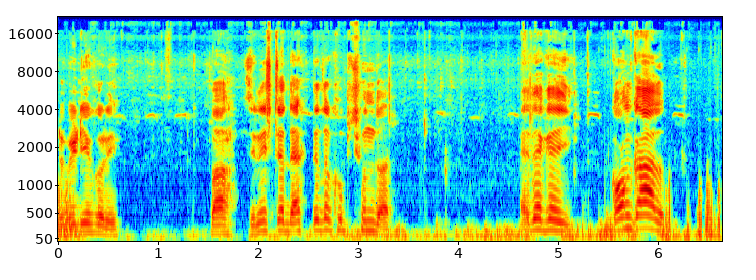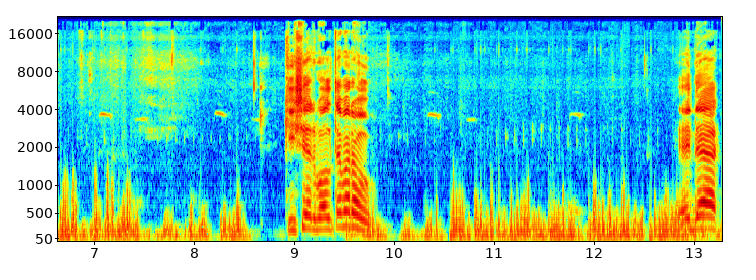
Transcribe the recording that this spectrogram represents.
একটু ভিডিও করি। বাহ, জিনিসটা দেখতে তো খুব সুন্দর। এই দেখ এই কঙ্কাল। কিসের বলতে পারো? এই দেখ।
